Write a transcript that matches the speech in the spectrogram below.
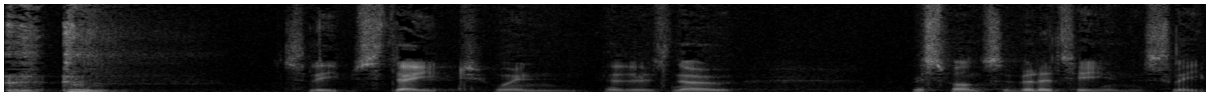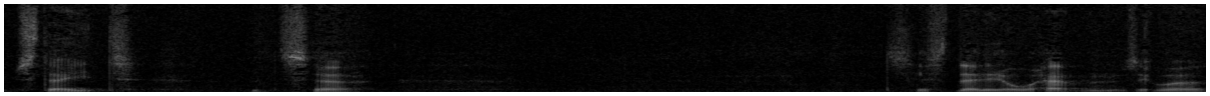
sleep state when there's no responsibility in the sleep state. It's, uh, it's just that it all happens, as it were.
